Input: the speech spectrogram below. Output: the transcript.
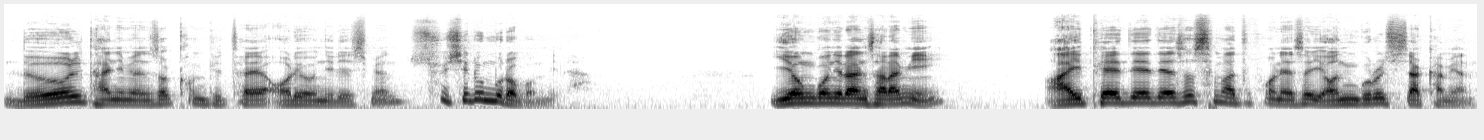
늘 다니면서 컴퓨터에 어려운 일이 있으면 수시로 물어봅니다. 이영곤이라는 사람이 아이패드에 대해서 스마트폰에서 연구를 시작하면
